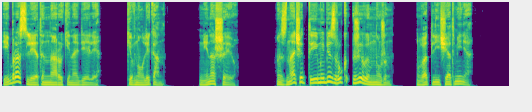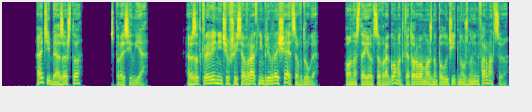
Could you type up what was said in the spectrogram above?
«И браслеты на руки надели», — кивнул Ликан. «Не на шею. Значит, ты им и без рук живым нужен, в отличие от меня». «А тебя за что?» — спросил я. Разоткровенничавшийся враг не превращается в друга. Он остается врагом, от которого можно получить нужную информацию.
